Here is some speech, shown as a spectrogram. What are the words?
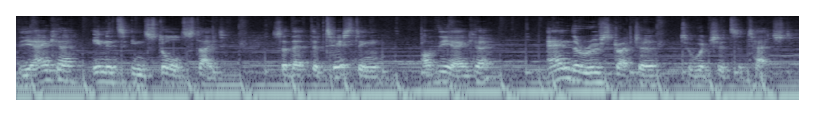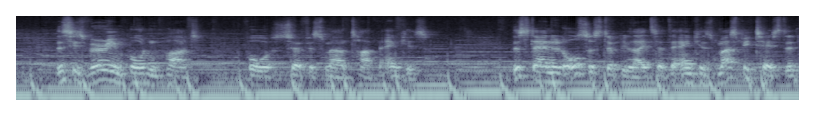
the anchor in its installed state, so that the testing of the anchor and the roof structure to which it's attached. This is very important part for surface mount type anchors. This standard also stipulates that the anchors must be tested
